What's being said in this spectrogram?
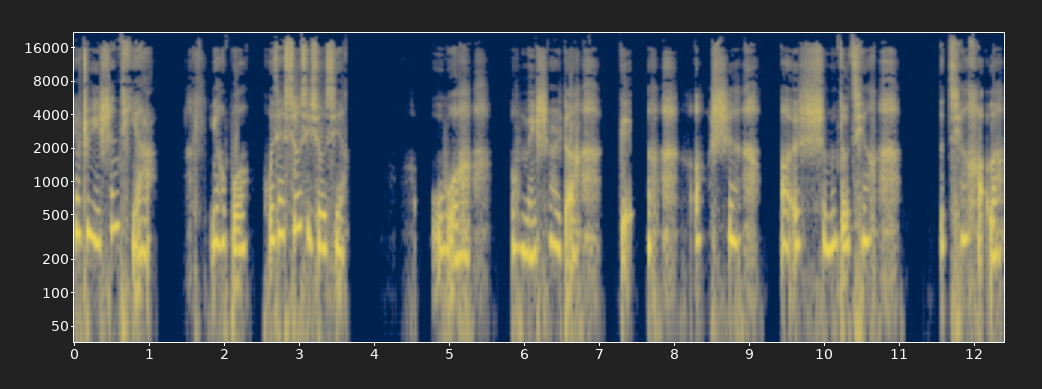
要注意身体啊！要不回家休息休息？我我没事的，给哦是啊，什么都签签好了，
